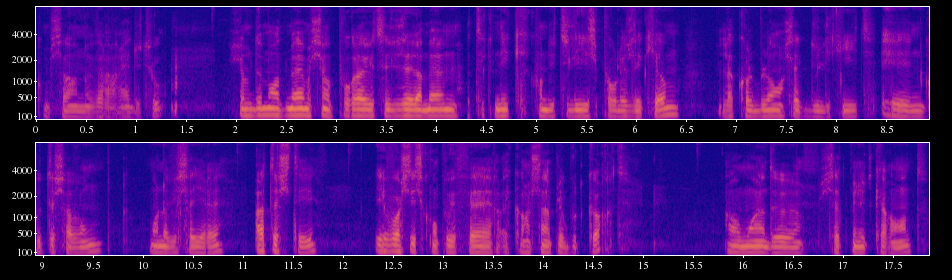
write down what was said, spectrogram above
comme ça on ne verra rien du tout. Je me demande même si on pourrait utiliser la même technique qu'on utilise pour les équiums, la colle blanche avec du liquide et une goutte de savon. Mon avis ça irait. À tester. Et voici ce qu'on peut faire avec un simple bout de corde. En moins de 7 minutes 40,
